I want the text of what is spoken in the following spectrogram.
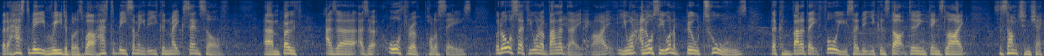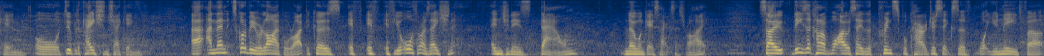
But it has to be readable as well. It has to be something that you can make sense of, um, both as a as an author of policies, but also if you want to validate, right? You want, and also you want to build tools that can validate for you, so that you can start doing things like assumption checking or duplication checking. Uh, and then it's got to be reliable, right? Because if, if, if your authorization engine is down, no one gets access, right? So these are kind of what I would say the principal characteristics of what you need for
